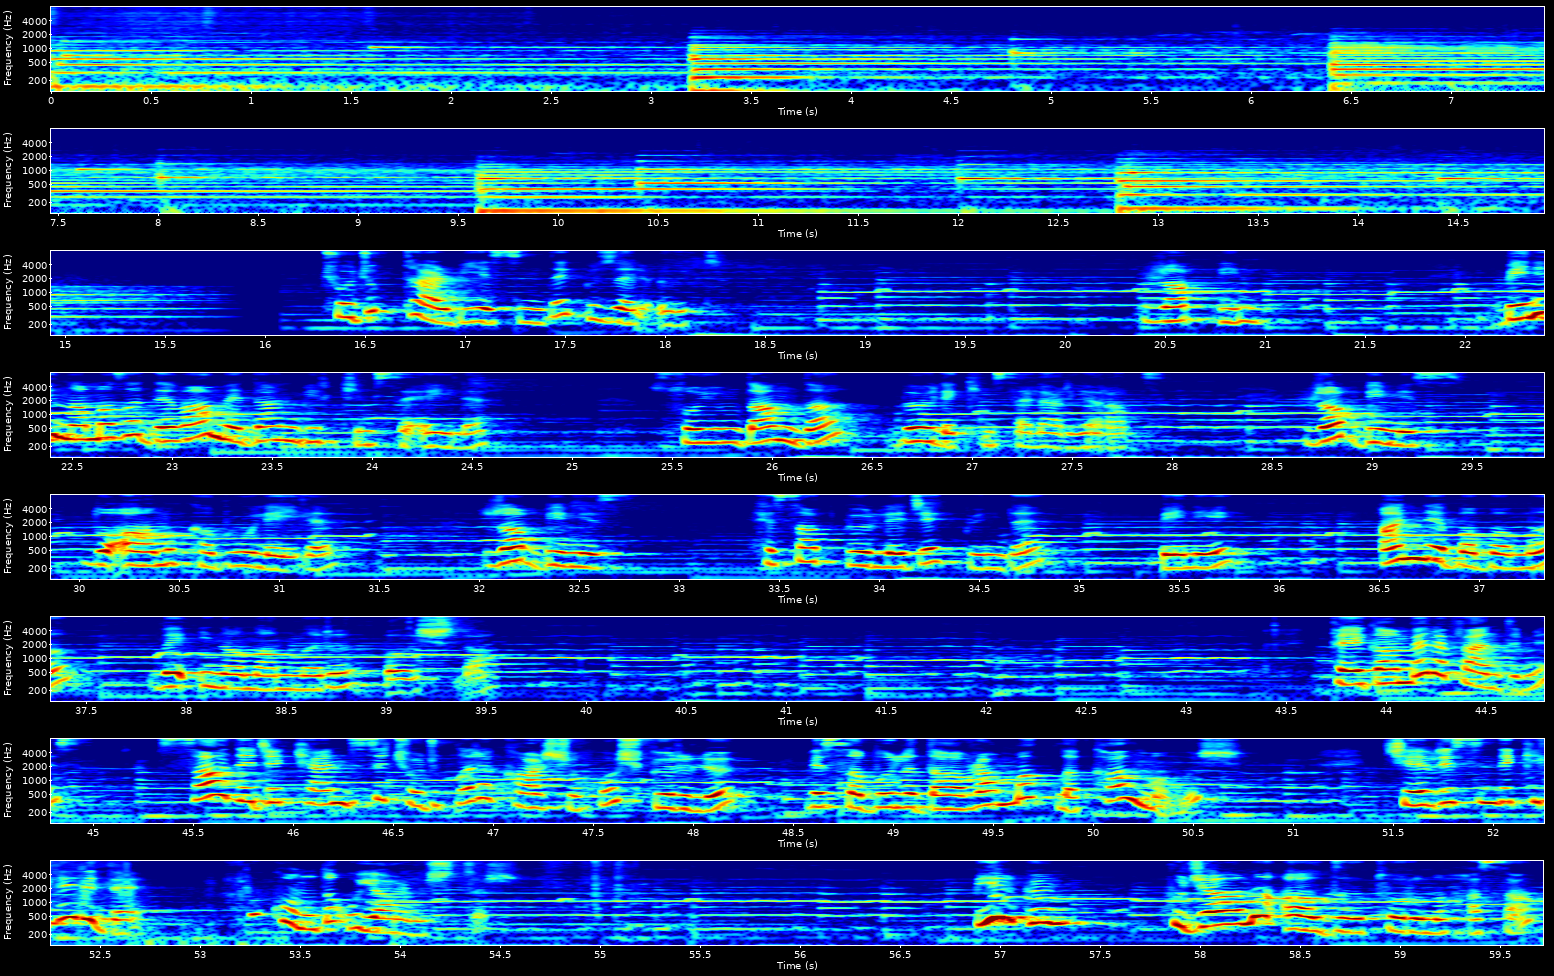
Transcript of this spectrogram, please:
Çocuk terbiyesinde güzel öğüt. Rabbim, beni namaza devam eden bir kimse eyle. Soyumdan da böyle kimseler yarat. Rabbimiz, duamı kabul eyle. Rabbimiz, hesap görülecek günde beni, anne babamı ve inananları bağışla. Peygamber Efendimiz sadece kendisi çocuklara karşı hoşgörülü ve sabırlı davranmakla kalmamış, çevresindekileri de bu konuda uyarmıştır. Bir gün kucağına aldığı torunu Hasan,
